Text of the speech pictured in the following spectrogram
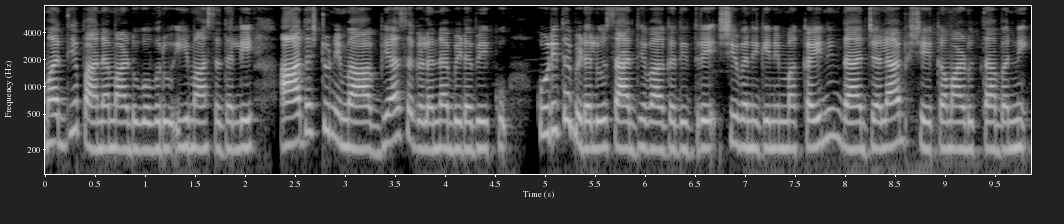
ಮದ್ಯಪಾನ ಮಾಡುವವರು ಈ ಮಾಸದಲ್ಲಿ ಆದಷ್ಟು ನಿಮ್ಮ ಅಭ್ಯಾಸಗಳನ್ನು ಬಿಡಬೇಕು. ಕುಡಿತ ಬಿಡಲು ಸಾಧ್ಯವಾಗದಿದ್ದರೆ ಶಿವನಿಗೆ ನಿಮ್ಮ ಕೈನಿಂದ ಜಲಾಭಿಷೇಕ ಮಾಡುತ್ತಾ ಬನ್ನಿ.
